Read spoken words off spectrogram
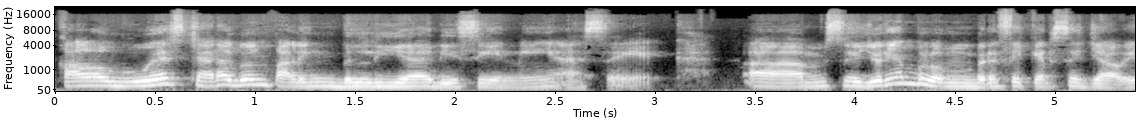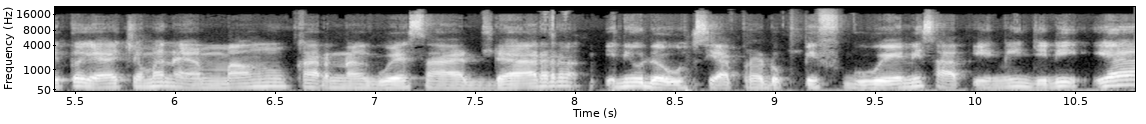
Kalau gue secara gue yang paling belia di sini asik. Em, sejujurnya belum berpikir sejauh itu ya, cuman emang karena gue sadar ini udah usia produktif gue nih saat ini, jadi ya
